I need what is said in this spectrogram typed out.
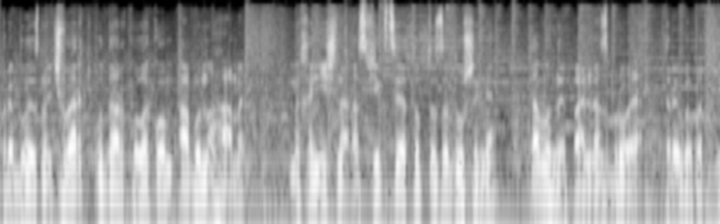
приблизно чверть удар кулаком або ногами, механічна асфікція, тобто задушення, та вогнепальна зброя три випадки.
